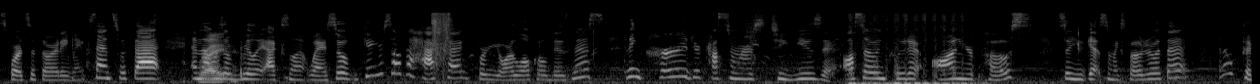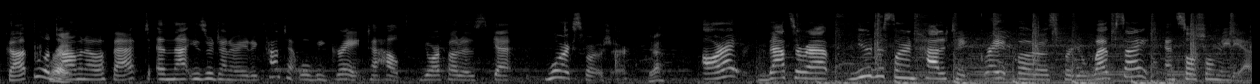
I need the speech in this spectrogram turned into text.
Sports Authority makes sense with that. And that right. was a really excellent way. So get yourself a hashtag for your local business and encourage your customers to use it. Also include it on your posts so you get some exposure with it and it'll pick up a little right. domino effect and that user generated content will be great to help your photos get more exposure. Yeah. All right, that's a wrap. You just learned how to take great photos for your website and social media.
